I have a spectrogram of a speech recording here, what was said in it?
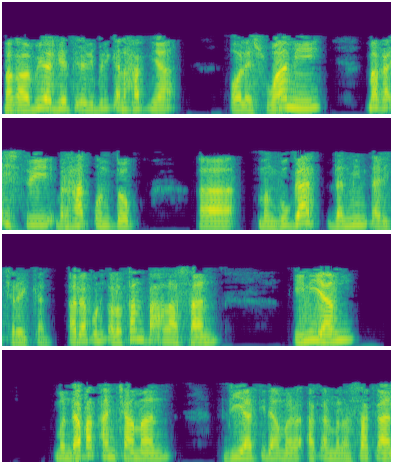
Maka apabila dia tidak diberikan haknya oleh suami, maka istri berhak untuk uh, menggugat dan minta diceraikan. Adapun kalau tanpa alasan, ini yang mendapat ancaman, dia tidak akan merasakan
